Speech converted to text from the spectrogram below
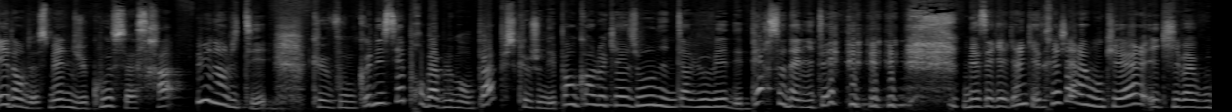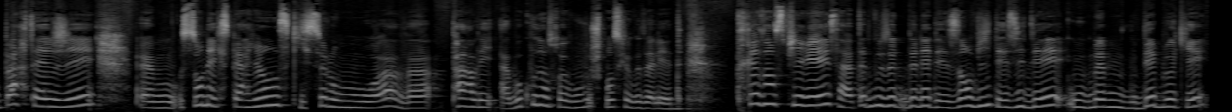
Et dans deux semaines, du coup, ça sera une invitée que vous ne connaissez probablement pas puisque je n'ai pas encore l'occasion d'interviewer des personnalités. Mais c'est quelqu'un qui est très cher à mon cœur et qui va vous partager euh, son expérience qui, selon moi, va parler à beaucoup d'entre vous. Je pense que vous allez être très inspiré, ça va peut-être vous donner des envies, des idées ou même vous débloquer.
